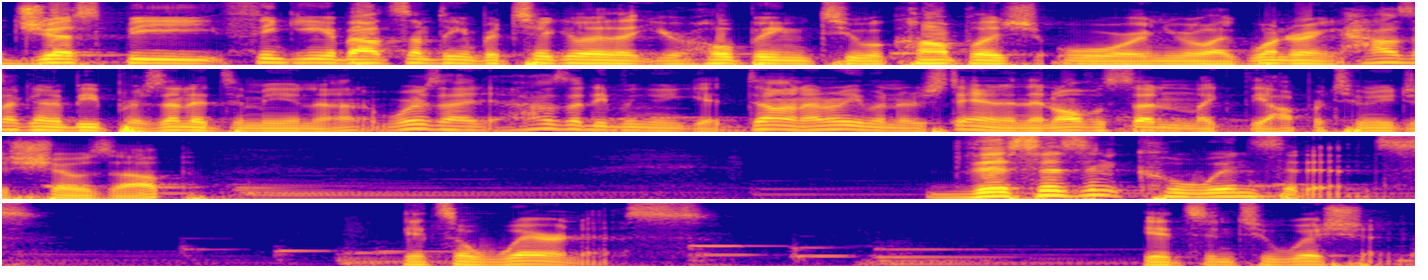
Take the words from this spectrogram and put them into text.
just be thinking about something in particular that you're hoping to accomplish or and you're like wondering how's that going to be presented to me? And uh, where's that how's that even going to get done? I don't even understand. And then all of a sudden like the opportunity just shows up. This isn't coincidence. It's awareness. It's intuition.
